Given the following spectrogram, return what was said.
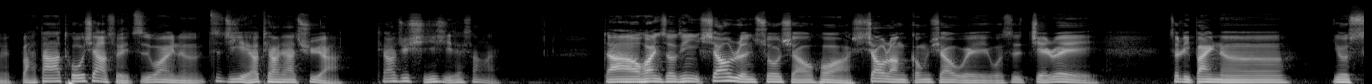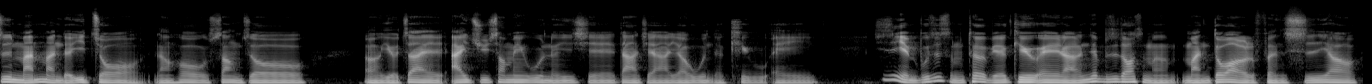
对，把大家拖下水之外呢，自己也要跳下去啊，跳下去洗一洗再上来。大家好，欢迎收听《肖人说笑话》，肖郎攻肖伟，我是杰瑞。这礼拜呢，又是满满的一周，然后上周呃有在 IG 上面问了一些大家要问的 QA，其实也不是什么特别 QA 啦，人家不是都什么满多少粉丝要。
